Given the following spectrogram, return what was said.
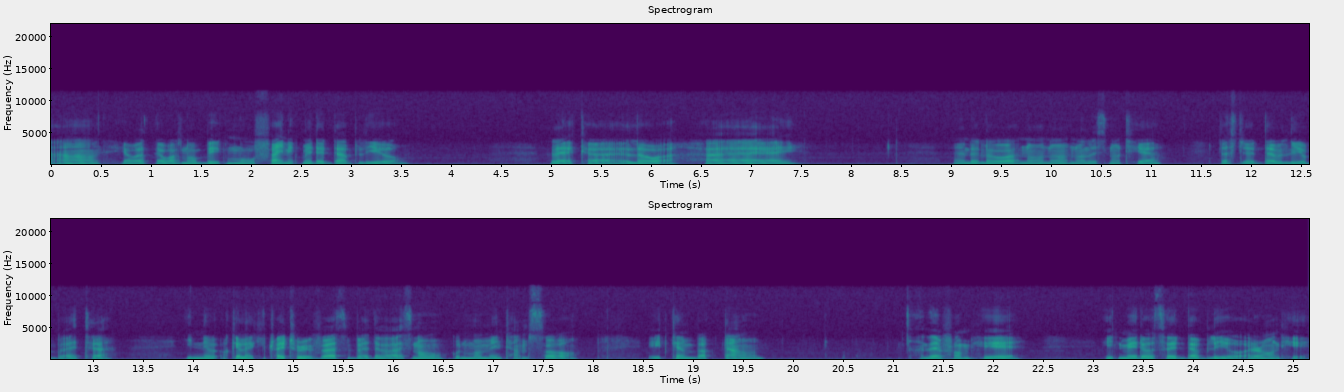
Uh, here was there was no big move fine it made a W like uh, lower high and a lower no no no it's not here. That's the W but uh, never okay like he tried to reverse but there was no good momentum so it came back down. And then from here it made also a W around here.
